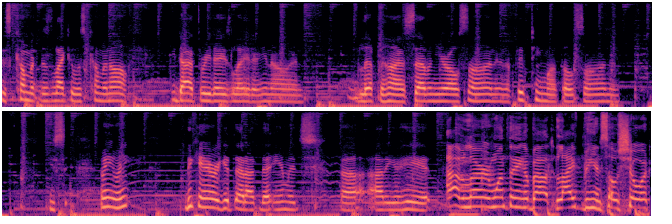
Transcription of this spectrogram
just coming, just like it was coming off. He died three days later, you know, and left behind a seven-year-old son and a 15-month-old son. And you see, I mean, you, can't ever get that that image uh, out of your head. I've learned one thing about life being so short.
